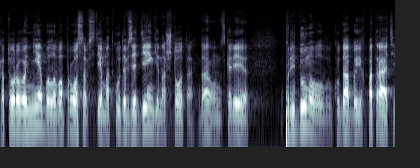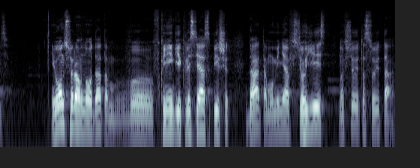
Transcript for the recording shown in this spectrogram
которого не было вопросов с тем, откуда взять деньги на что-то, да, он скорее придумывал, куда бы их потратить. И он все равно, да, там в, в книге Екклесиас пишет, да, там у меня все есть, но все это суета.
